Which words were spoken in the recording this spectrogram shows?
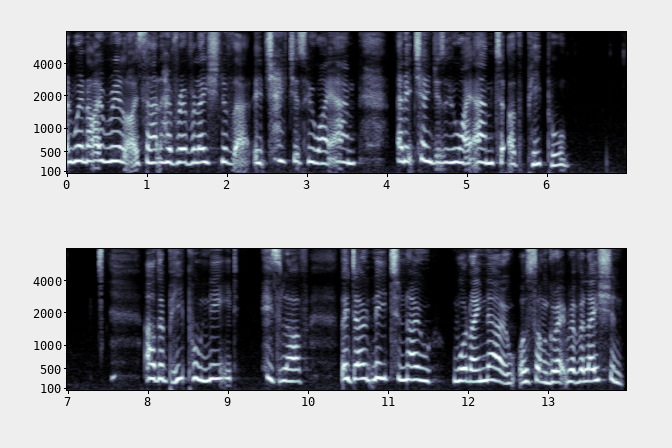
And when I realize that have revelation of that, it changes who I am and it changes who I am to other people. Other people need His love. They don't need to know what I know or some great revelation.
